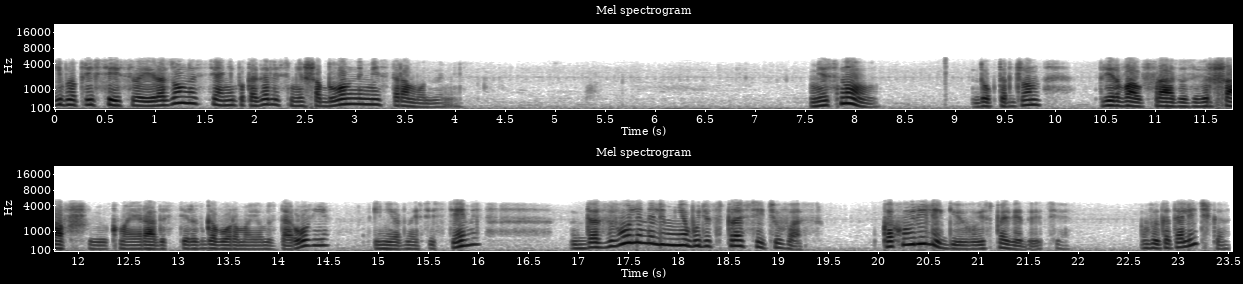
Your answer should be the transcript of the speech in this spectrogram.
ибо при всей своей разумности они показались мне шаблонными и старомодными. «Мисс Ноу», доктор Джон прервал фразу, завершавшую, к моей радости, разговор о моем здоровье и нервной системе, «дозволено ли мне будет спросить у вас, какую религию вы исповедуете? Вы католичка?»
